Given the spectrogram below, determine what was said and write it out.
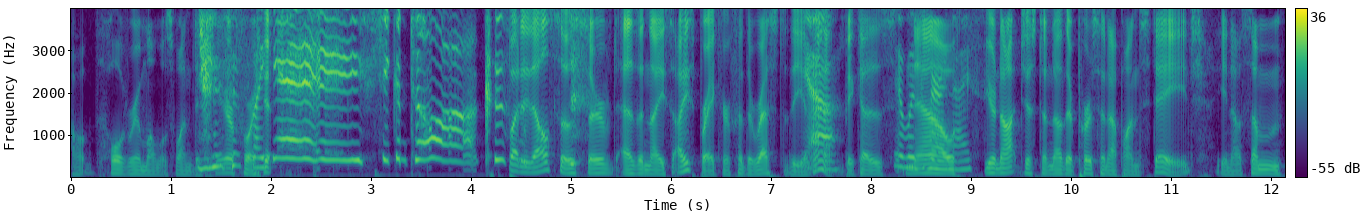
oh, the whole room almost wanted to cheer it's for like, you "Yay, she can talk." but it also served as a nice icebreaker for the rest of the Yeah. event because It was very now nice. you're not just another person up on stage. You know, some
